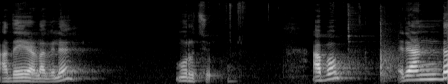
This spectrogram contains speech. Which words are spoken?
അതേ അളവിൽ മുറിച്ചു. അപ്പം രണ്ട്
